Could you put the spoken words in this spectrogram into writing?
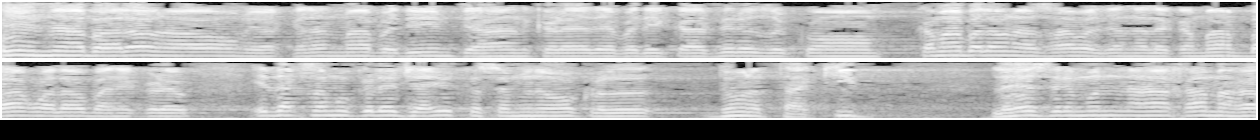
ان بلونهم یقینا ما په دې امتحان کړی دی په دې کافر زکوم کما بلون اصحاب الجنه لکه ما باغ ولو باندې کړو اذا قسم کله چې یو قسمونه وکړل دون تاکید لا یسرمنها خامغه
